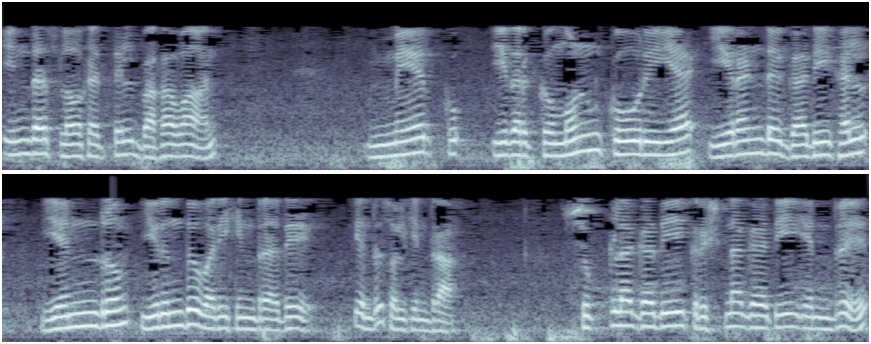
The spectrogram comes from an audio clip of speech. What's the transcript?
இந்த ஸ்லோகத்தில் பகவான் மேற்கு இதற்கு முன் கூறிய இரண்டு கதிகள் என்றும் இருந்து வருகின்றது என்று சொல்கின்றார். சுக்லகதி கிருஷ்ணகதி என்று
